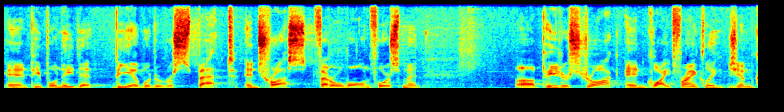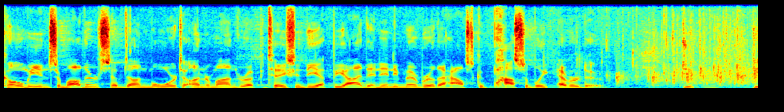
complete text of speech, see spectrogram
and people need to be able to respect and trust federal law enforcement. Uh, Peter Strzok and quite frankly, Jim Comey and some others have done more to undermine the reputation of the FBI than any member of the House could possibly ever do. Do, do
